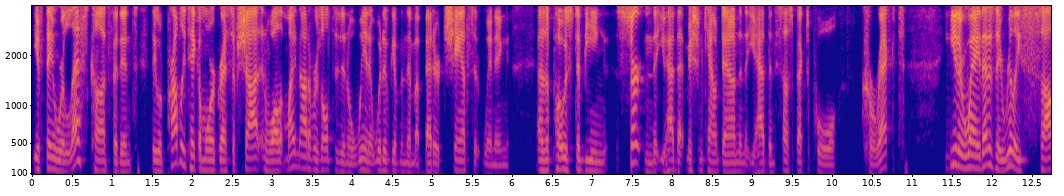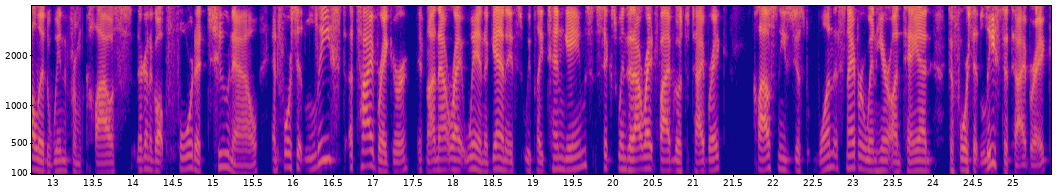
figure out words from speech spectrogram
If they were less confident, they would probably take a more aggressive shot, and while it might not have resulted in a win, it would have given them a better chance at winning, as opposed to being certain that you had that mission countdown and that you had the suspect pool correct. Either way, that is a really solid win from Klaus. They're going to go up four to two now and force at least a tiebreaker, if not an outright win. Again, it's we play ten games, six wins at outright, five goes to tiebreak. Klaus needs just one sniper win here on Teien to force at least a tiebreak.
